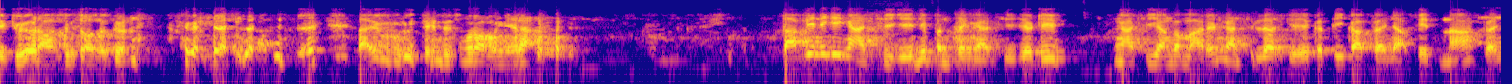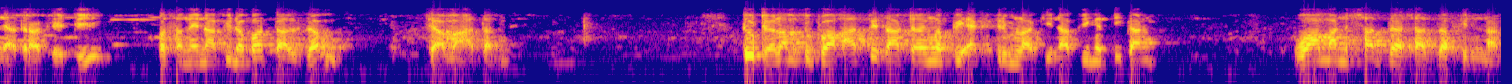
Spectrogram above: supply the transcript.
di duwe ora dosa to, Tapi mungkin di pangeran. Tapi ini ngaji, ini penting ngaji. Jadi ngaji yang kemarin kan jelas ya ketika banyak fitnah, banyak tragedi, pesannya Nabi Nabi talzam jamaatan. Itu dalam sebuah hadis ada yang lebih ekstrim lagi. Nabi ngetikan waman sadda sadda finnar.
